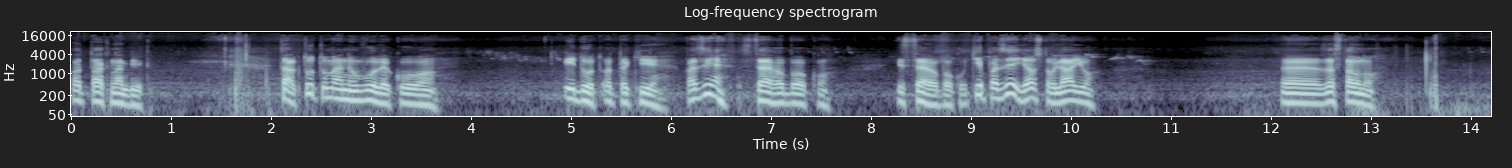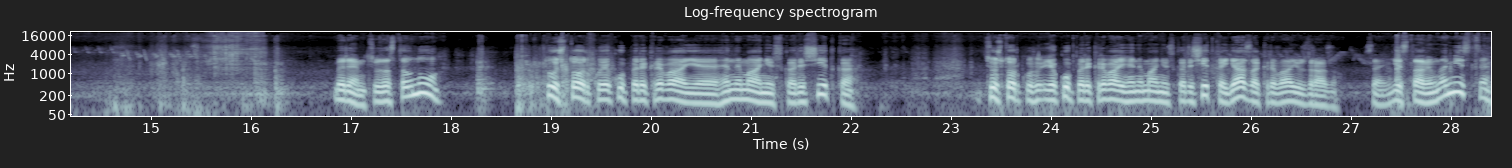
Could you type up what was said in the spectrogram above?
отак на бік. Так, тут у мене в вулику йдуть отакі пази з цього боку і з цього боку. Ті пази я вставляю заставну. Беремо цю заставну, ту шторку, яку перекриває генеманівська решітка. Цю шторку, яку перекриває генеманівська решітка, я закриваю зразу. Все, її ставимо на місце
